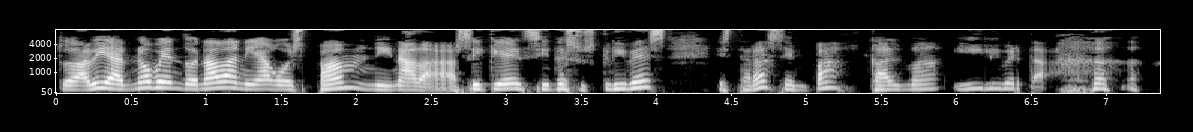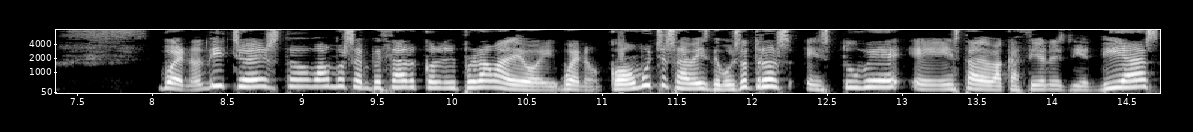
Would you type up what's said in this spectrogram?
Todavía no vendo nada ni hago spam ni nada, así que si te suscribes estarás en paz, calma y libertad. Bueno, dicho esto, vamos a empezar con el programa de hoy. Bueno, como muchos sabéis de vosotros, estuve, he estado de vacaciones 10 días,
